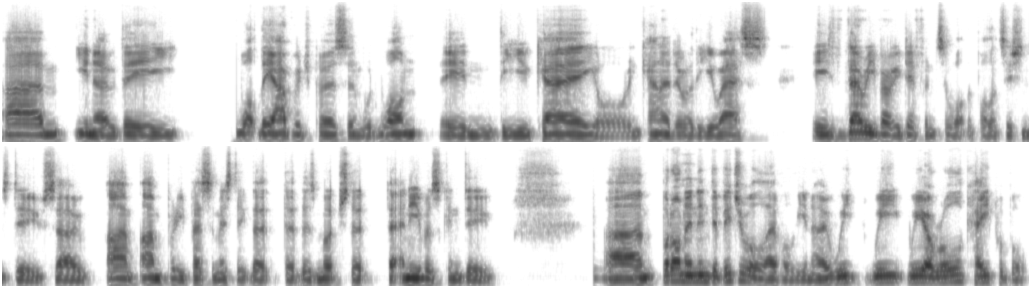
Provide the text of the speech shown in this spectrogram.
Um, you know the what the average person would want in the UK or in Canada or the US is very very different to what the politicians do. So i'm i'm pretty pessimistic that that there's much that that any of us can do. Um, but on an individual level you know we we we are all capable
